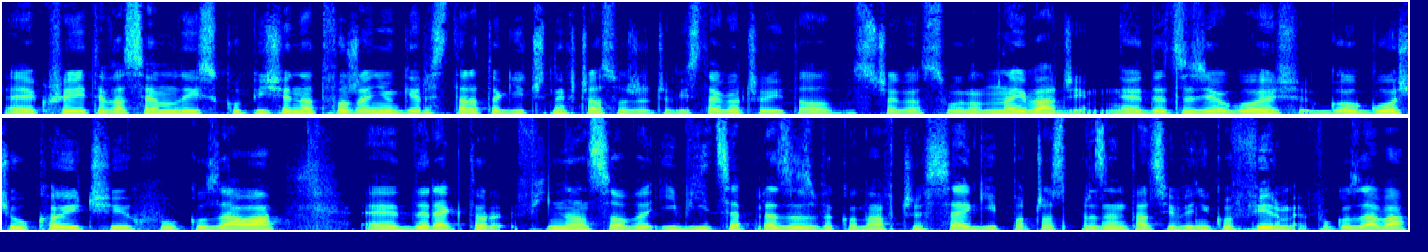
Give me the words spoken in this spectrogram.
e, Creative Assembly skupi się na tworzeniu gier strategicznych czasu rzeczywistego, czyli to, z czego słyną najbardziej. E, decyzję ogłosi, ogłosił Koichi Fukuzawa, e, dyrektor finansowy i wiceprezes wykonawczy SEGI podczas prezentacji wyników firmy. Fukuzawa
